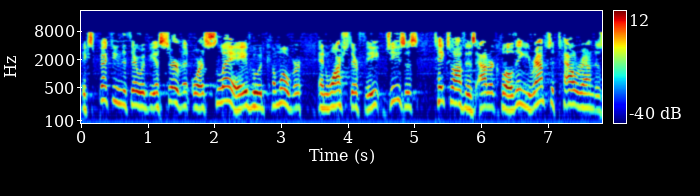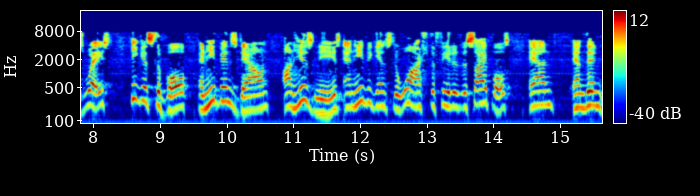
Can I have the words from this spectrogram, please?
expecting that there would be a servant or a slave who would come over and wash their feet. Jesus takes off his outer clothing, he wraps a towel around his waist, he gets the bowl, and he bends down on his knees, and he begins to wash the feet of the disciples. And and then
